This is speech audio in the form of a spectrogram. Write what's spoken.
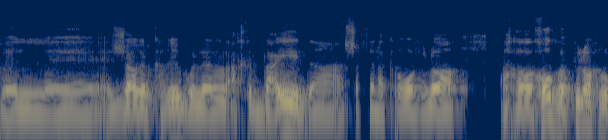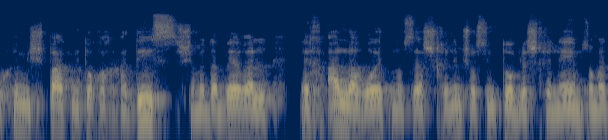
ואל-ג'אר אל-קריב ואל-אח אל-בעיד, השכן הקרוב ולא האח הרחוק, ואפילו אנחנו לוקחים משפט מתוך החדיס שמדבר על איך אללה רואה את נושא השכנים שעושים טוב לשכניהם, זאת אומרת,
